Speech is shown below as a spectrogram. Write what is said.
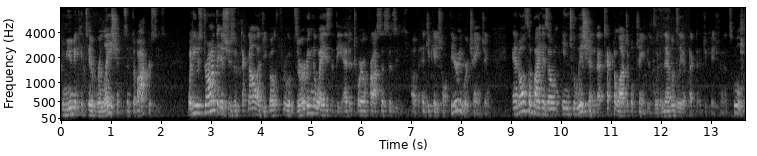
communicative relations in democracies, but he was drawn to issues of technology both through observing the ways that the editorial processes of educational theory were changing and also by his own intuition that technological changes would inevitably affect education at schools.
